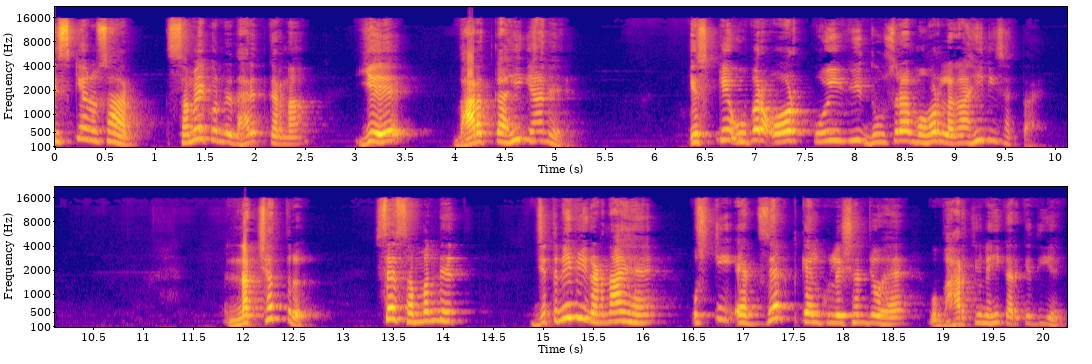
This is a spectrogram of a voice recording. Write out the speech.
इसके अनुसार समय को निर्धारित करना, ये भारत का ही ज्ञान है। इसके ऊपर और कोई भी दूसरा मोहर लगा ही नहीं सकता है। नक्षत्र से संबंधित जितनी भी गणनाएँ हैं, उसकी एग्जैक्ट कैलकुलेशन जो है, वो भारतीयों ने ही करके दी है।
